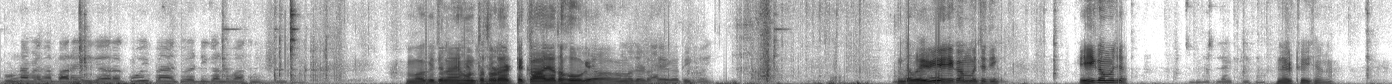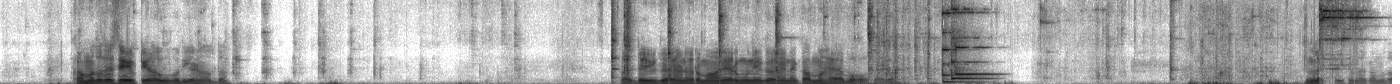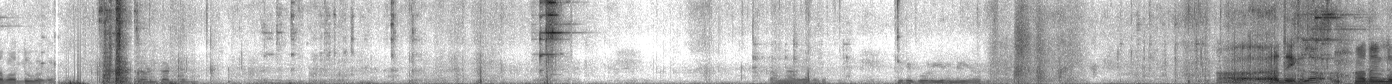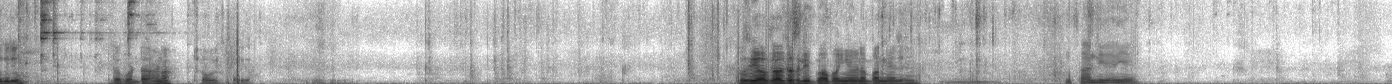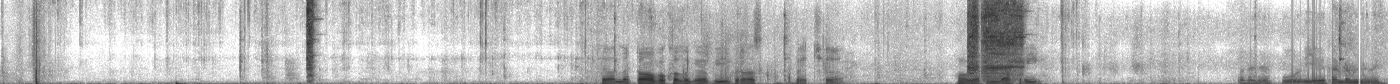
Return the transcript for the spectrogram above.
ਉਹਨਾਂ ਵੇਲੇ ਮੈਂ ਬਾਹਰੇ ਹੀ ਗਿਆ ਯਾਰ, ਕੋਈ ਭੈਣ ਤੋਂ ਐਡੀ ਗੱਲਬਾਤ ਨਹੀਂ ਹੋਈ ਮੈਂ ਕਿ ਚਲਾਏ ਹੁਣ ਤਾਂ ਥੋੜਾ ਟਿਕਾ ਜਾ ਤਾਂ ਹੋ ਗਿਆ ਮੈਂ ਜਿਹੜਾ ਹੈਗਾ ਤੀ। ਦਵਾਈ ਵੀ ਇਹ ਕੰਮ ਚ ਤੀ? ਇਹੀ ਕੰਮ ਚ? ਇਲੈਕਟ੍ਰੀਸ਼ੀਅਨ ਇਲੈਕਟ੍ਰੀਸ਼ੀਅਨ ਕੰਮ ਤਾਂ ਤੇ ਸੇਫਟੀ ਵਾਲਾ ਹੋਊ ਵਧੀਆ ਨਾ ਉਦਾਂ। ਸਾਡੇ ਵੀ ਗਏ ਹਨ ਰਮਾਨੇ ਰਮੂਨੇ ਗਏ ਨੇ ਕੰਮ ਹੈ ਬਹੁਤ ਹੈਗਾ। ਇਲੈਕਟ੍ਰੀਸ਼ੀਅਨ ਦਾ ਕੰਮ ਤਾਂ ਵਾਧੂ ਹੈਗਾ। ਚੌੜੀ ਕੱਟ ਦੇ ਤੇਰੇ ਗੋਲੀ ਨਹੀਂ ਆ ਆ ਦੇਖ ਲਾ ਆ ਤਾਂ ਨਹੀਂ ਲੱਗ ਜੂ। ਇਹਦਾ ਵੱਡਾ ਹੈ ਨਾ 24 ਸਾਈਜ਼ ਤੁਸੀਂ ਆਪ ਗੱਲ ਚ ਸਲੀਬਾਂ ਪਾਈਆਂ ਨੇ ਪੰਨਿਆਂ 'ਚ। ਇਨਸਾਨੀ ਰਹੀ ਹੈ। ਚੱਲ ਟੌਪ ਖੁੱਲ ਗਿਆ ਵੀ ਕ੍ਰਾਸ ਵਿੱਚ। ਹੋ ਗਿਆ ਹੁੰਦਾ ਫਰੀ ਉਹ ਜਿਹੜੇ ਹੋਰ ਵੀ ਕੱਢ ਬੰਦੇ ਨੇ।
